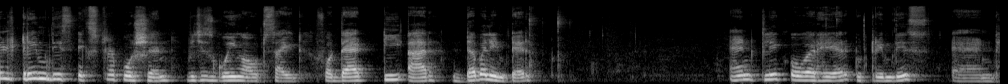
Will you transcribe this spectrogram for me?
we'll trim this extra portion which is going outside for that tr double enter and click over here to trim this and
